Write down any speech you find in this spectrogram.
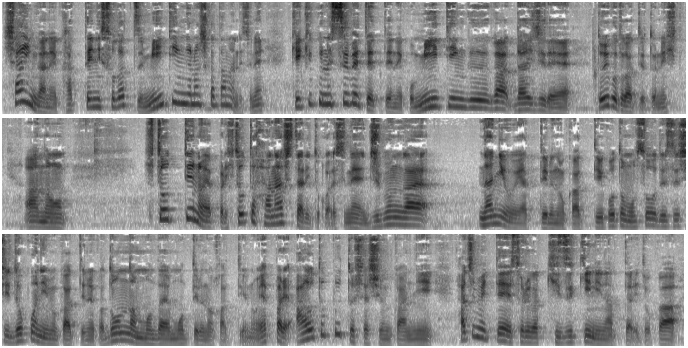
社員がね、勝手に育つミーティングの仕方なんですね。結局ね、すべてってね、こう、ミーティングが大事で、どういうことかっていうとね、あの、人っていうのはやっぱり人と話したりとかですね、自分が何をやってるのかっていうこともそうですし、どこに向かっているのか、どんな問題を持っているのかっていうのを、やっぱりアウトプットした瞬間に、初めてそれが気づきになったりとか、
